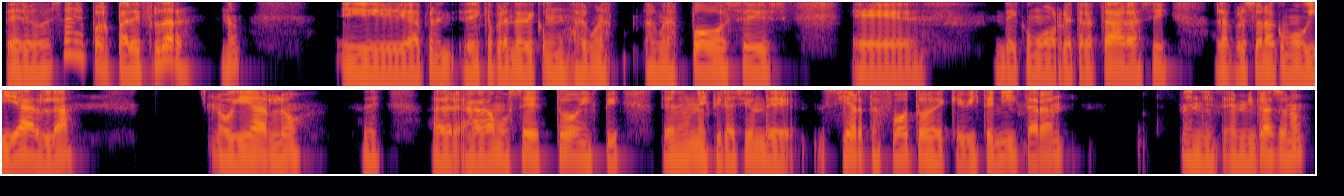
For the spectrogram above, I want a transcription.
Pero eso es para disfrutar, ¿no? Y tienes que aprender de cómo algunas, algunas poses, eh, de cómo retratar así a la persona, cómo guiarla, o guiarlo. a ver, hagamos esto, tener una inspiración de ciertas fotos de que viste en Instagram, en, mi caso, ¿no?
